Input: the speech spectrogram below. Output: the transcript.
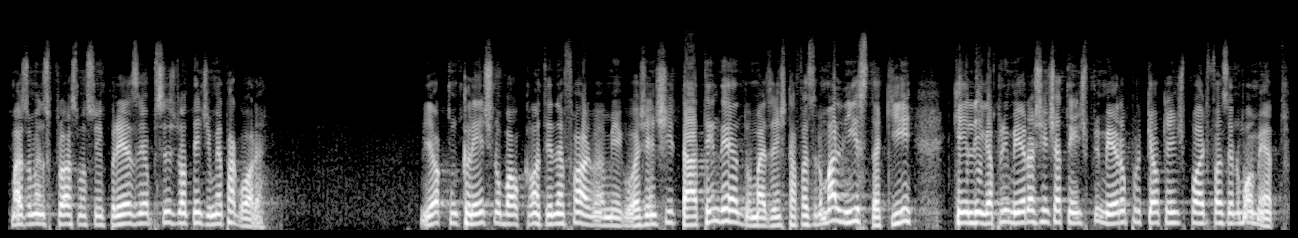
mais ou menos próximo à sua empresa, e eu preciso de um atendimento agora. E eu com um cliente no balcão atendendo, eu meu amigo, a gente está atendendo, mas a gente está fazendo uma lista aqui. Quem liga primeiro, a gente atende primeiro, porque é o que a gente pode fazer no momento.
